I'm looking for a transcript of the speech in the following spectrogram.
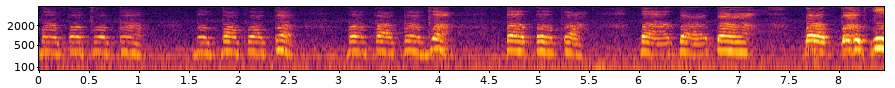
爸爸爸爸爸爸爸爸爸爸爸爸爸爸爸爸爸爸爸。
